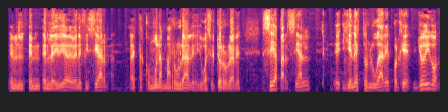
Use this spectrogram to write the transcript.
en, la idea de beneficiar a estas comunas más rurales o a sectores rurales sea parcial eh, y en estos lugares, porque yo digo,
